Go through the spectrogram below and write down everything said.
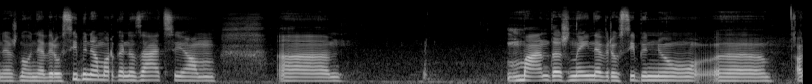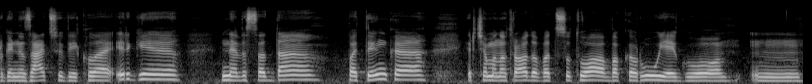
nežinau, nevyriausybinėm organizacijom. A, man dažnai nevyriausybinių uh, organizacijų veikla irgi ne visada patinka. Ir čia man atrodo vat su tuo vakarų jeigu mm,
